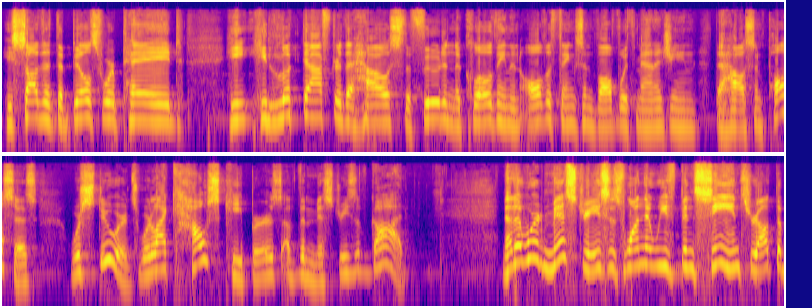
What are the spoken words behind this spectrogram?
He saw that the bills were paid. He, he looked after the house, the food and the clothing, and all the things involved with managing the house. And Paul says, We're stewards. We're like housekeepers of the mysteries of God. Now, the word mysteries is one that we've been seeing throughout the,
